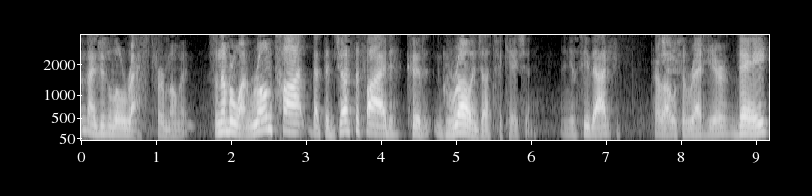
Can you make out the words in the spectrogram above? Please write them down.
Sometimes just a little rest for a moment. So number one, Rome taught that the justified could grow in justification. And you'll see that if you parallel with the red here. They,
